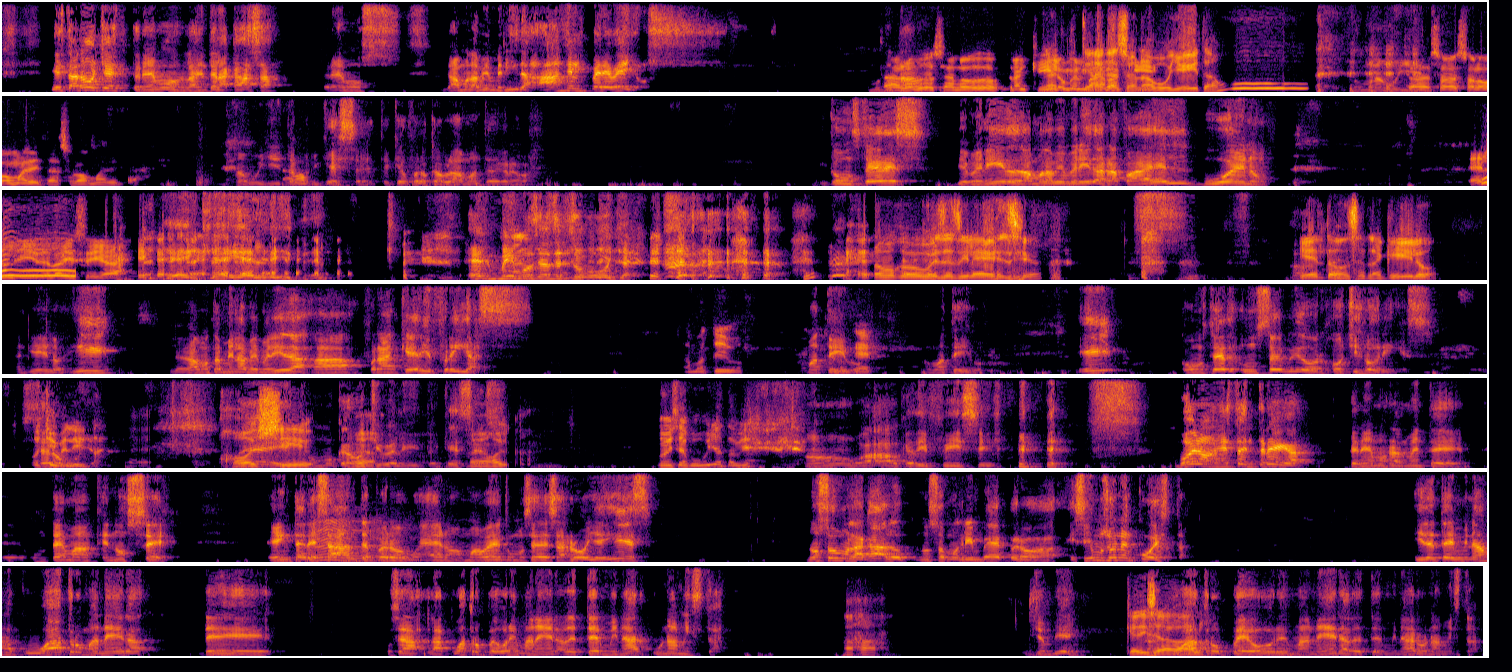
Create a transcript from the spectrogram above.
Y esta noche tenemos la gente de la casa, tenemos, damos la bienvenida a Ángel Perebellos. Saludos, saludos, tranquilo, mi Tiene hermano. que hacer una bullita. Uh. Como una Eso, bullita. eso, eso lo vamos a editar, eso lo vamos a editar. Una bullita. ¿Pero ¿Y qué es esto? ¿Y qué fue lo que hablábamos antes de grabar? Y con ustedes, bienvenido, damos la bienvenida a Rafael Bueno. El líder, ahí sí hay. a.k.a. el líder. Él mismo se hace su bulla. Como que ese silencio. Y entonces, tranquilo. Tranquilo. Y le damos también la bienvenida a Frankelly Frías. Estamos activos. Mativo. Ok. Mativo. Y con usted, un servidor, Jochi Rodríguez. Velitas. bulla. Jochi. ¿Cómo que Jochi Velita? ¿Qué es Mejor. eso? No hice bulla también. Oh, wow, qué difícil. bueno, en esta entrega tenemos realmente eh, un tema que no sé. Es interesante, pero bueno, vamos a ver cómo se desarrolla. Y es, no somos la Gallup, no somos Green Bay, pero ah, hicimos una encuesta y determinamos cuatro maneras de, o sea, las cuatro peores maneras de terminar una amistad. Ajá. Escuchen bien. ¿Qué dice la Galo? Cuatro peores maneras de terminar una amistad.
